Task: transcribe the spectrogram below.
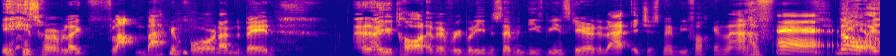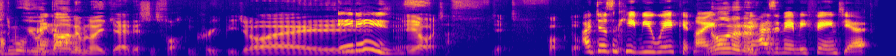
is her like flopping back and forward on the bed and I thought of everybody in the seventies being scared of that, it just made me fucking laugh. Uh, no, as the movie went on, I'm like, yeah, this is fucking creepy. Joy. it is. You know, it's a, it's fucked up. It doesn't keep me awake at night. No, no, no. It no. hasn't made me faint yet.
